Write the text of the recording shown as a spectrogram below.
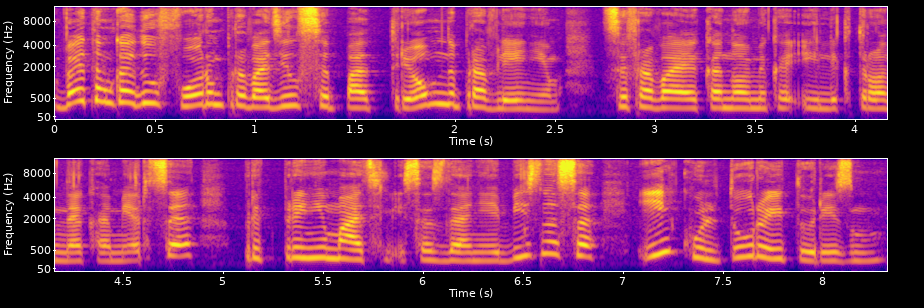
В этом году форум проводился по трем направлениям – цифровая экономика и электронная коммерция, предприниматель и создание бизнеса и культура и туризм.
